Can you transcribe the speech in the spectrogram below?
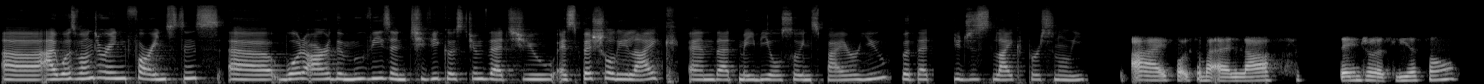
Uh, I was wondering, for instance, uh, what are the movies and TV costumes that you especially like and that maybe also inspire you, but that you just like personally? I, for example, I love Dangerous Liaisons.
